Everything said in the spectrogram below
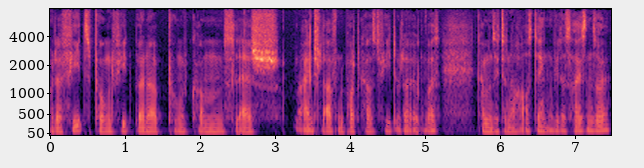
oder feeds.feedburner.com slash Einschlafen, Podcast, Feed oder irgendwas. Kann man sich dann auch ausdenken, wie das heißen soll.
